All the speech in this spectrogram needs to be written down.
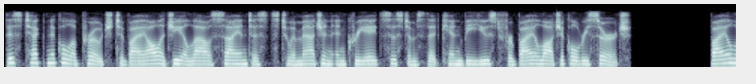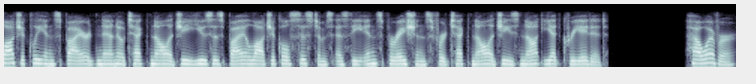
This technical approach to biology allows scientists to imagine and create systems that can be used for biological research. Biologically inspired nanotechnology uses biological systems as the inspirations for technologies not yet created. However,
